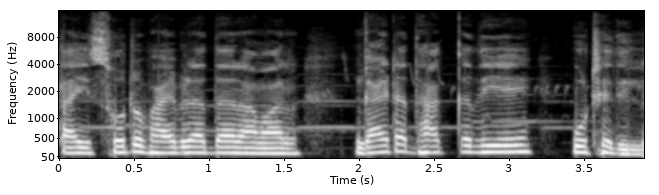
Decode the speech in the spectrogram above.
তাই ছোট ভাই ব্রাদার আমার গাড়িটা ধাক্কা দিয়ে উঠে দিল।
